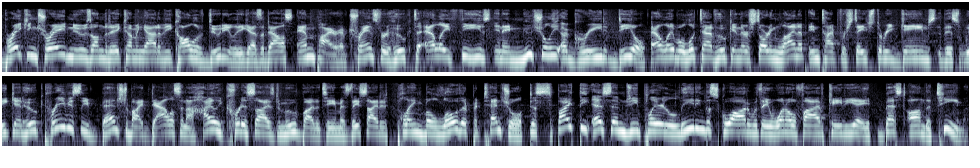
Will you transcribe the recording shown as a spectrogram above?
Breaking trade news on the day coming out of the Call of Duty League as the Dallas Empire have transferred Huke to LA Thieves in a mutually agreed deal. LA will look to have Huke in their starting lineup in time for Stage 3 games this weekend. Huke, previously benched by Dallas in a highly criticized move by the team as they cited playing below their potential despite the SMG player leading the squad with a 105 KDA, best on the team.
